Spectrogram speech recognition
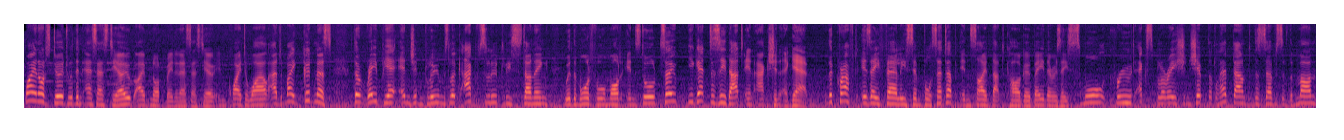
why not do it with an SSTO? I've not made an SSTO in quite a while, and my goodness, the Rapier engine plumes look absolutely stunning with the Waterfall mod installed, so you get to see that in action again. The craft is a fairly simple setup. Inside that cargo bay, there is a small, crude exploration ship that'll head down to the surface of the Mun,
